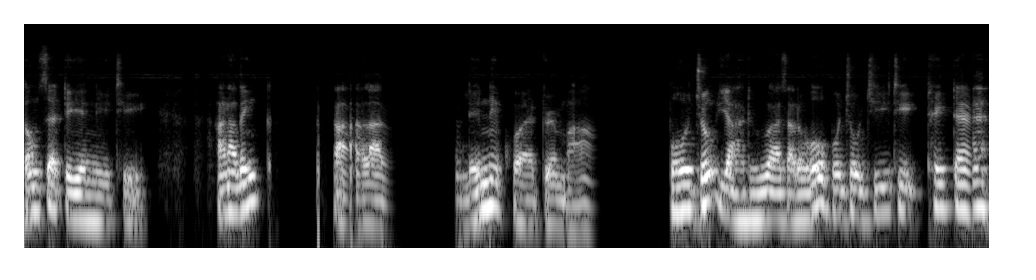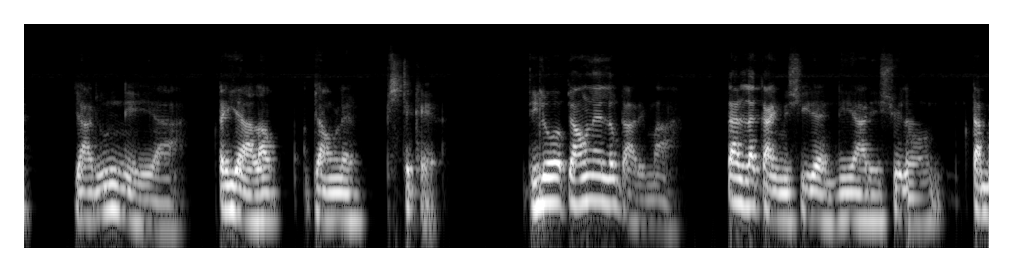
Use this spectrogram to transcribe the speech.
31ရက်နေ့ထိအာနာသိန်းကာလလေးနှစ်ခွဲအတွင်းမှာဘိုလ်ချုပ်ယာဒူးကဆိုလို့ဟိုဘိုလ်ချုပ်ကြီးထိထိတ်တန်းယာဒူးနေရာ100လောက်အပြောင်းလဲဖြစ်ခဲ့တယ်ဒီလိုအပြောင်းလဲလောက်တာတွေမှာတက်လက်ကင်မရှိတဲ့နေရာတွေရွှေ့လုံးတတ်မ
